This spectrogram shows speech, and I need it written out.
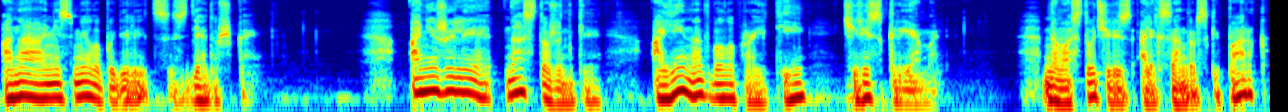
она не смела поделиться с дедушкой. Они жили на Стоженке, а ей надо было пройти через Кремль. На мосту через Александровский парк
